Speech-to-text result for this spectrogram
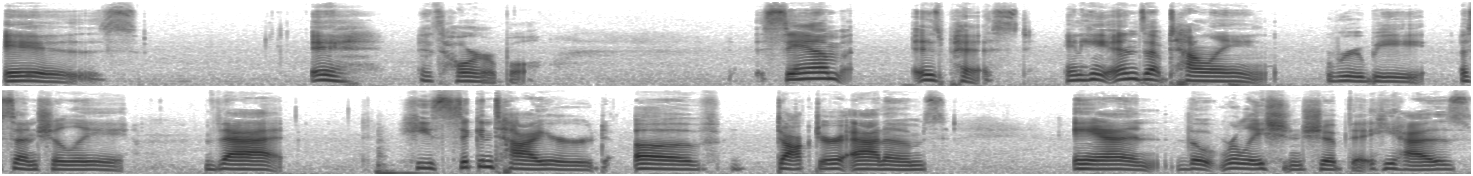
is eh, it's horrible. Sam is pissed and he ends up telling Ruby essentially that he's sick and tired of Dr. Adams and the relationship that he has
